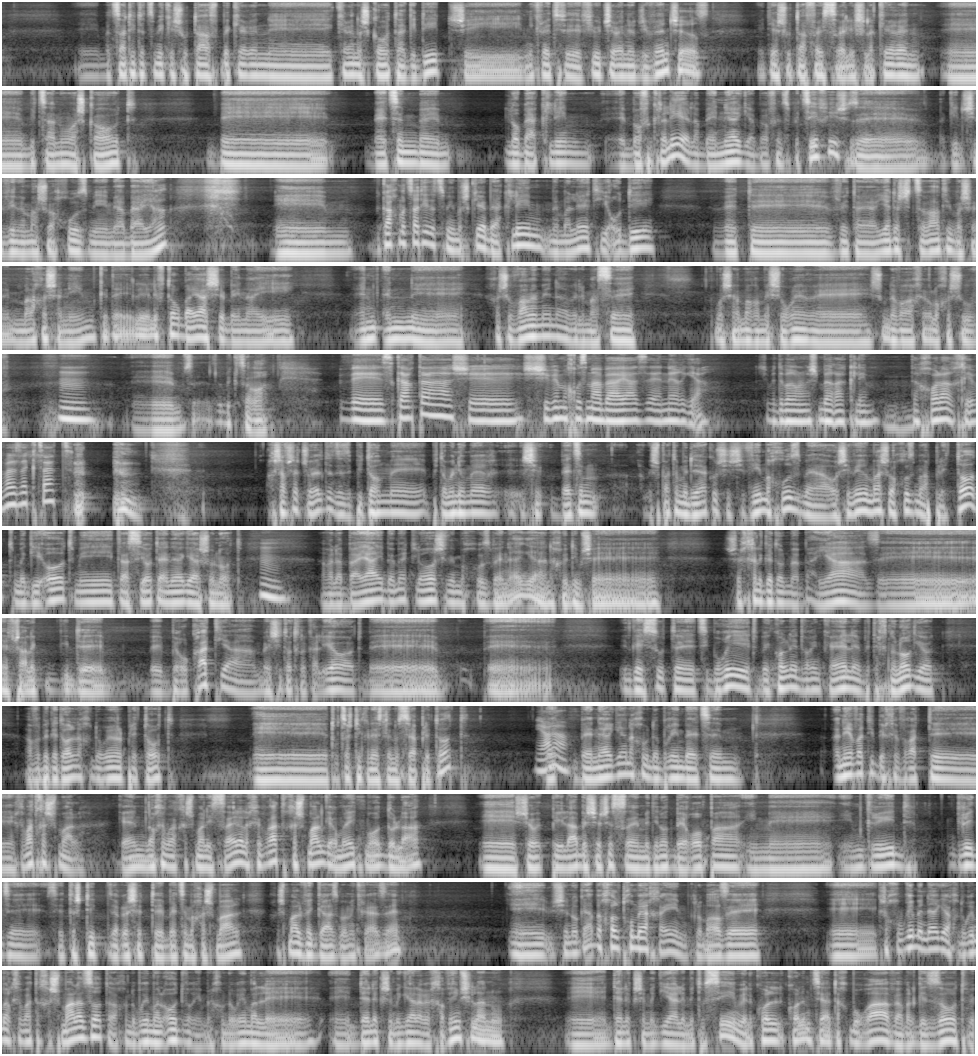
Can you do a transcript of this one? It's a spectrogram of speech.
אה, מצאתי את עצמי כשותף בקרן אה, קרן השקעות תאגידית, שהיא נקראת Future Energy Ventures. הייתי השותף הישראלי של הקרן, אה, ביצענו השקעות ב, בעצם ב, לא באקלים אה, באופן כללי, אלא באנרגיה באופן ספציפי, שזה נגיד 70 ומשהו אחוז מהבעיה. אה, וכך מצאתי את עצמי משקיע באקלים, ממלא את ייעודי ואת, אה, ואת הידע שצברתי במהלך השנים, כדי לפתור בעיה שבעיניי אין, אין אה, חשובה ממנה, ולמעשה, כמו שאמר המשורר, אה, שום דבר אחר לא חשוב. אה, זה, זה בקצרה. והזכרת ש-70% מהבעיה זה אנרגיה, שמדברים על משבר האקלים. אתה יכול להרחיב על זה קצת? עכשיו שאת שואלת את זה, זה פתאום, אה, פתאום אני אומר שבעצם המשפט המדויק הוא ש-70 אחוז מה, או 70 ומשהו אחוז מהפליטות מגיעות מתעשיות האנרגיה השונות. Hmm. אבל הבעיה היא באמת לא 70 אחוז באנרגיה, אנחנו יודעים ש... שחלק גדול מהבעיה זה, אפשר להגיד, אה, בבירוקרטיה, בשיטות כלכליות, בהתגייסות אה, ציבורית, בכל מיני דברים כאלה, בטכנולוגיות, אבל בגדול אנחנו מדברים על פליטות. אה, את רוצה שניכנס לנושא הפליטות? יאללה. באנרגיה אנחנו מדברים בעצם, אני עבדתי בחברת אה, חברת חשמל, כן? לא חברת חשמל ישראל, אלא חברת חשמל גרמנית מאוד גדולה, שפעילה ב-16 מדינות באירופה עם, עם גריד. גריד זה, זה תשתית, זה רשת אה, בעצם החשמל, חשמל וגז במקרה הזה, אה, שנוגע בכל תחומי החיים, כלומר זה... אה, כשאנחנו מדברים אנרגיה, אנחנו מדברים על חברת החשמל הזאת, אנחנו מדברים על עוד דברים, אנחנו מדברים על דלק שמגיע לרכבים שלנו, דלק שמגיע למטוסים ולכל כל אמצעי התחבורה והמלגזות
